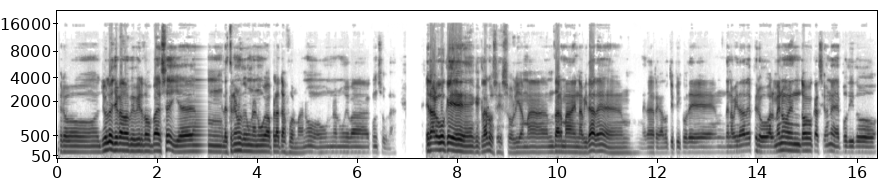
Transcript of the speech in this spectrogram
pero yo lo he llegado a vivir dos veces y es mm, el estreno de una nueva plataforma, ¿no? Una nueva consola. Era algo que, claro, se solía dar más en Navidades, eh, era el regalo típico de, de Navidades, pero al menos en dos ocasiones he podido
